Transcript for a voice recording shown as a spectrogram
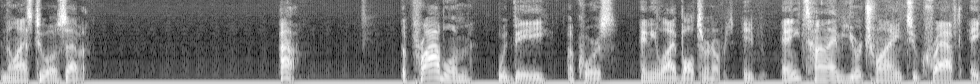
in the last 207. Ah. The problem would be, of course, any live ball turnovers. anytime you're trying to craft a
